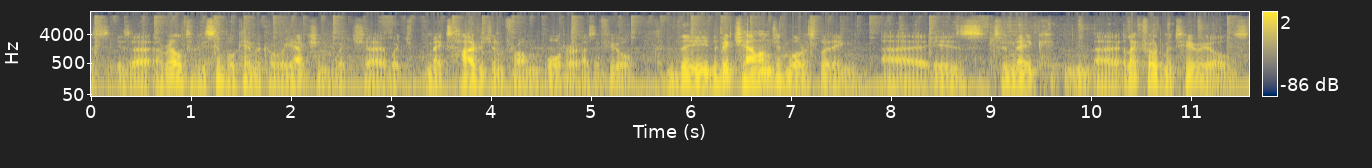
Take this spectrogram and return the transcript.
is, is a, a relatively simple chemical reaction which, uh, which makes hydrogen from water as a fuel. The, the big challenge in water splitting uh, is to make uh, electrode materials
